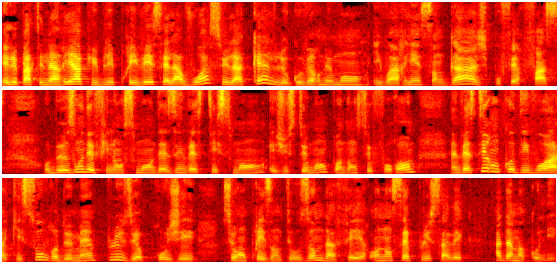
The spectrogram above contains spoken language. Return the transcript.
Et le partenariat public-privé, c'est la voie sur laquelle le gouvernement ivoirien s'engage pour faire face aux besoins de financement des investissements. Et justement, pendant ce forum, Investir en Côte d'Ivoire qui s'ouvre demain, plusieurs projets seront présentés aux hommes d'affaires. On en sait plus avec Adama Kone.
